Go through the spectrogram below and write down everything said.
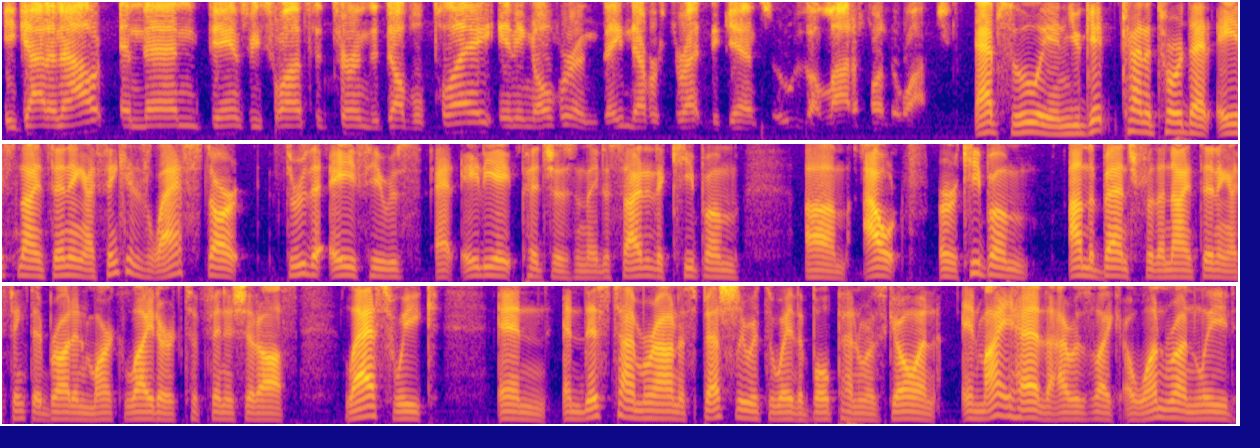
he got an out, and then Dansby Swanson turned the double play, inning over, and they never threatened again. So it was a lot of fun to watch. Absolutely, and you get kind of toward that eighth, ninth inning. I think his last start through the eighth, he was at 88 pitches, and they decided to keep him um, out or keep him on the bench for the ninth inning. I think they brought in Mark Leiter to finish it off last week. And and this time around, especially with the way the bullpen was going, in my head, I was like a one run lead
